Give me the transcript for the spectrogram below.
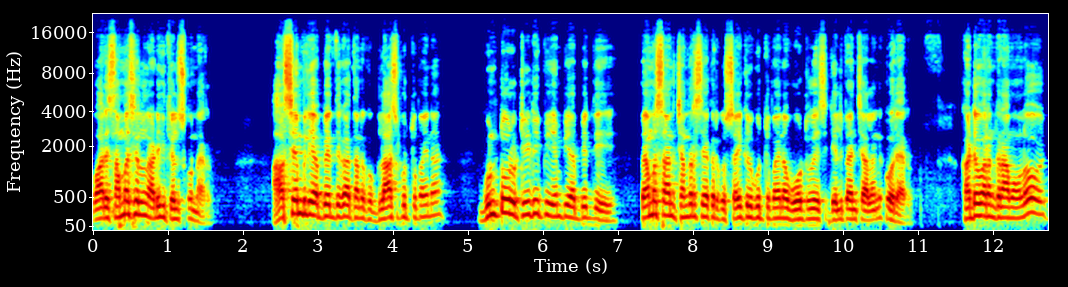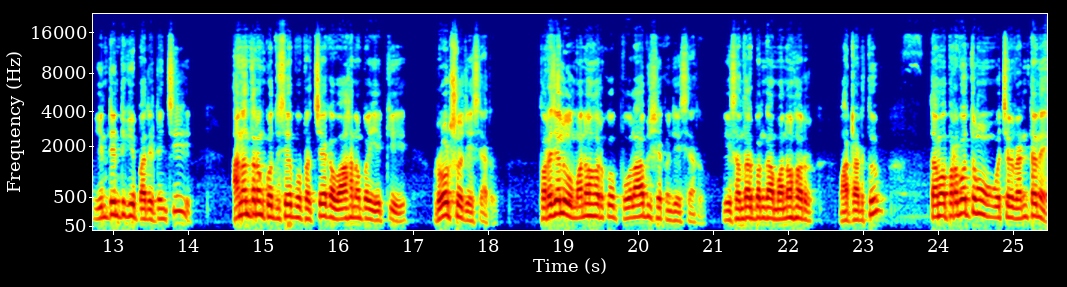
వారి సమస్యలను అడిగి తెలుసుకున్నారు. అసెంబ్లీ అభ్యర్థిగా తనకు గ్లాస్ గుర్తుపైన గుంటూరు టీడీపీ ఎంపీ అభ్యర్థి పెమసాని చంద్రశేఖర్కు సైకిల్ గుర్తుపైన ఓటు వేసి గెలిపించాలని కోరారు. కటువరం గ్రామంలో ఇంటింటికి పర్యటించి అనంతరం కొద్దిసేపు ప్రత్యేక వాహనంపై ఎక్కి రోడ్ షో చేశారు. ప్రజలు మనోహర్కు పూలాభిషేకం చేశారు. ఈ సందర్భంగా మనోహర్ మాట్లాడుతూ తమ ప్రభుత్వం వచ్చిన వెంటనే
